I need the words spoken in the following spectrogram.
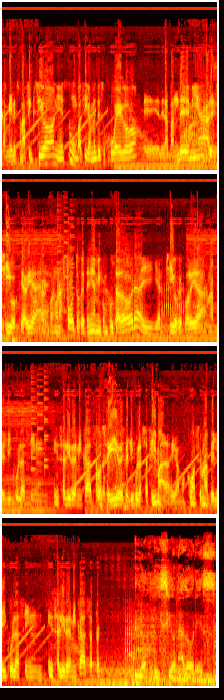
también es una ficción y es un, básicamente es un juego eh, de la pandemia, archivos que había, con unas fotos que tenía en mi computadora y, archivos que podía hacer una película sin, sin salir de mi casa, conseguir de películas ya filmadas, digamos, cómo hacer una película sin, sin salir de mi casa. Los visionadores.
